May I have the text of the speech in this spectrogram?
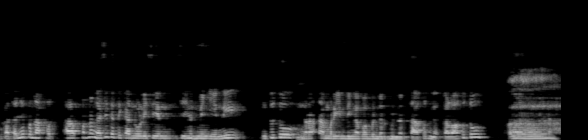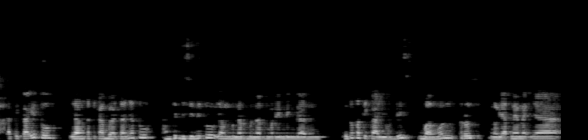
katanya penakut. eh, pernah nggak sih ketika nulisin si Hening ini itu tuh Hmm. ngerasa merinding apa bener-bener takut nggak? Kalau aku tuh Eh, ketika itu yang ketika bacanya tuh anjir di sini tuh yang benar-benar merinding dan itu ketika Yudis bangun terus ngelihat neneknya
